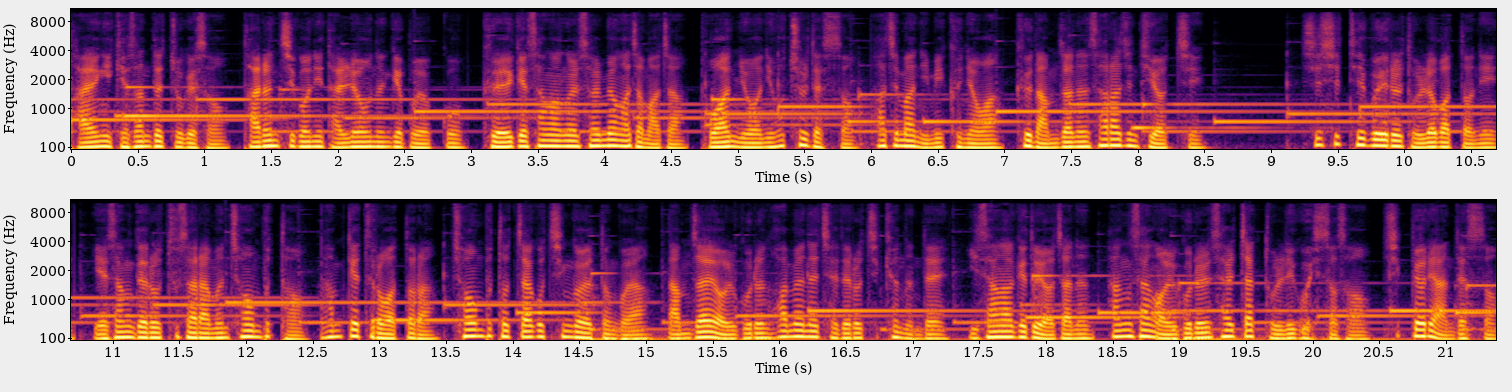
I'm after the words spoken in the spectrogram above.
다행히 계산대 쪽에서 다른 직원이 달려오는 게 보였고 그에게 상황을 설명하자마자 보안 요원이 호출됐어. 하지만 이미 그녀와 그 남자는 사라진 뒤였지. CCTV를 돌려봤더니 예상대로 두 사람은 처음부터 함께 들어왔더라. 처음부터 짜고 친 거였던 거야. 남자의 얼굴은 화면에 제대로 찍혔는데 이상하게도 여자는 항상 얼굴을 살짝 돌리고 있어서 식별이 안 됐어.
